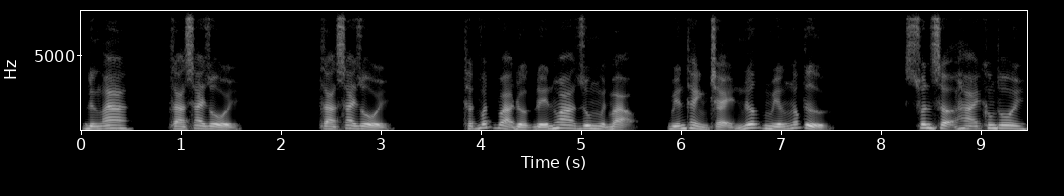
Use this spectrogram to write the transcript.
Đừng a, ta sai rồi. Ta sai rồi. Thật vất vả được đến hoa dung nguyệt mạo, biến thành chảy nước miếng ngốc tử. Xuân sợ hãi không thôi,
